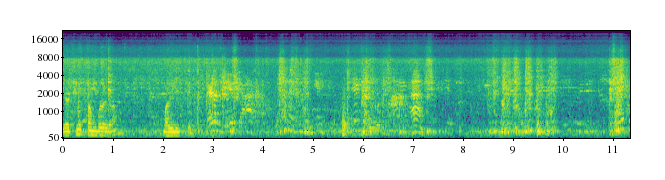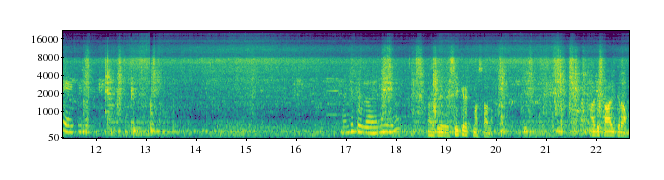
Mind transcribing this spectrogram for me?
எட்நூற்றம்பது கிராம் மல்லித்தூள் ஆ கேட்பையா இப்படி போ. மஞ்சத்தூள் என்ன? அது சீக்ரெட் மசாலா அது கால் கிராம்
